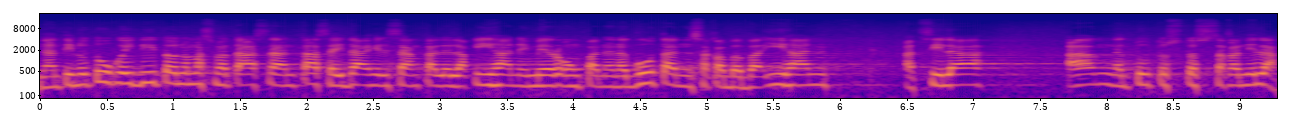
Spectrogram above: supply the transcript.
Nang tinutukoy dito na mas mataas na antas ay dahil sa ang kalalakihan ay merong pananagutan sa kababaihan at sila ang nagtutustos sa kanila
